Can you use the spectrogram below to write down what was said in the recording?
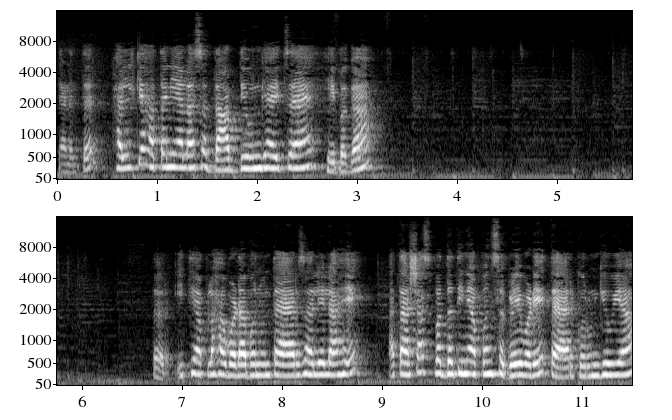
त्यानंतर हलक्या हाताने याला असं दाब देऊन घ्यायचं आहे हे बघा. तर इथे आपला हा वडा बनवून तयार झालेला आहे. आता अशाच पद्धतीने आपण सगळे वडे तयार करून घेऊया.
